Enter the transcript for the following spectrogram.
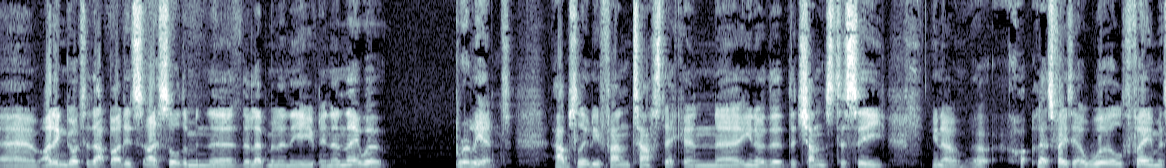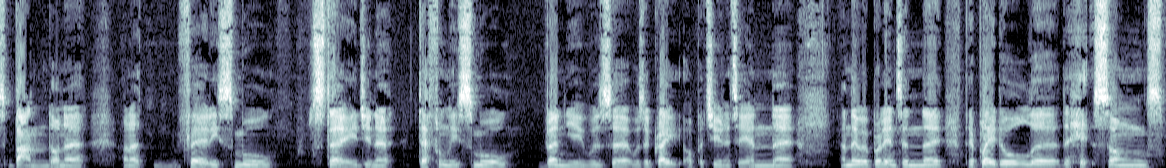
Um, I didn't go to that, but I did. I saw them in the the Lead Mill in the evening, and they were brilliant, absolutely fantastic. And uh, you know the the chance to see, you know, uh, let's face it, a world famous band on a on a fairly small stage in a definitely small venue was uh, was a great opportunity, and uh, and they were brilliant, and they they played all the the hit songs.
